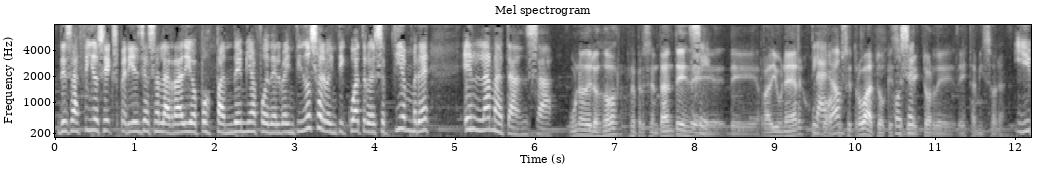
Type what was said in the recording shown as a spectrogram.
desafíos y experiencias en la radio post pandemia fue del 22 al 24 de septiembre en La Matanza. Uno de los dos representantes de, Sí. de Radio UNER, junto Claro. a José Trovato, que es el director de, de esta emisora. Y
